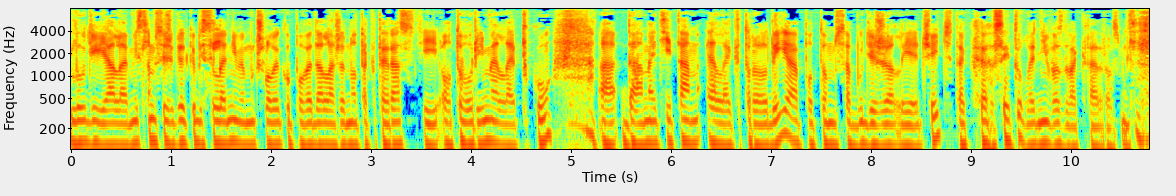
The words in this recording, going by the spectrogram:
ľudí, ale myslím si, že keby si lenivému človeku povedala, že no tak teraz ti otvoríme lepku, a dáme ti tam elektrody a potom sa budeš liečiť, tak si tu lenivosť dvakrát rozmyslíš.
